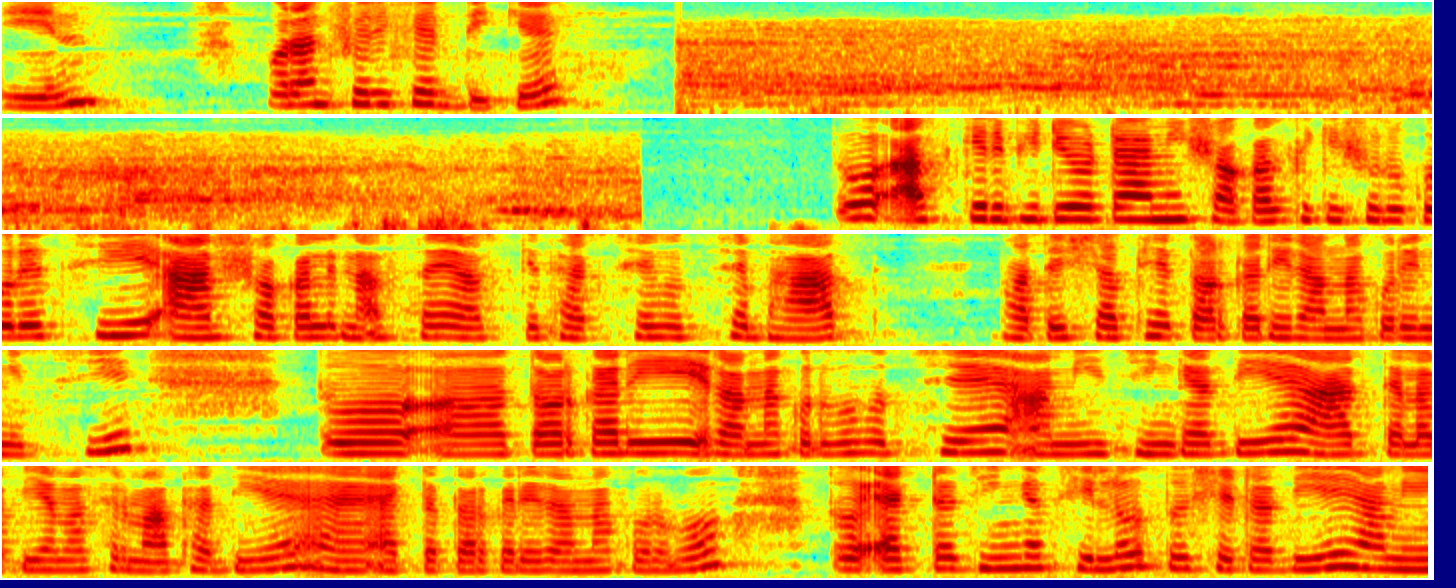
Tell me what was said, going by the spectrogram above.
তিন, কোরআন শরীফের দিকে তো আজকের ভিডিওটা আমি সকাল থেকে শুরু করেছি আর সকালে নাস্তায় আজকে থাকছে হচ্ছে ভাত। ভাতের সাথে তরকারি রান্না করে নিচ্ছি। তো তরকারি রান্না করব হচ্ছে আমি ঝিঙ্গা দিয়ে আর তেলাপিয়া মাছের মাথা দিয়ে একটা তরকারি রান্না করব। তো একটা ঝিঙ্গা ছিল, তো সেটা দিয়ে আমি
